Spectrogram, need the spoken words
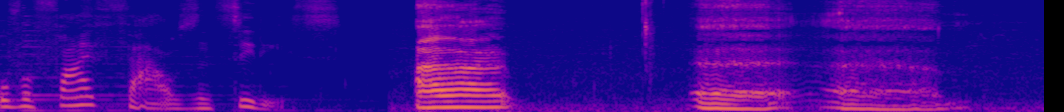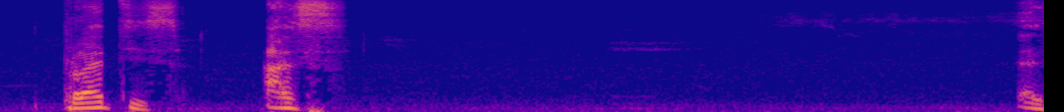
over 5,000 cedis. I uh, uh, practice as a, a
